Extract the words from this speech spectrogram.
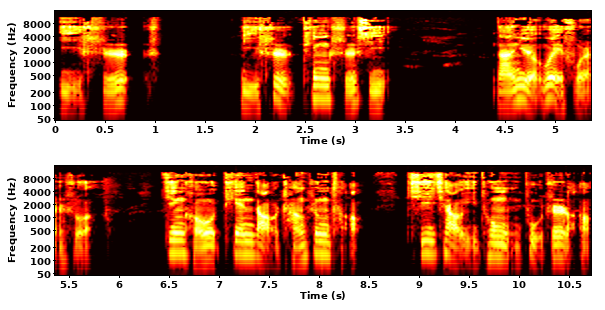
以时以视听时息。”南岳魏夫人说：“今侯天道长生草，七窍已通不知老。”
